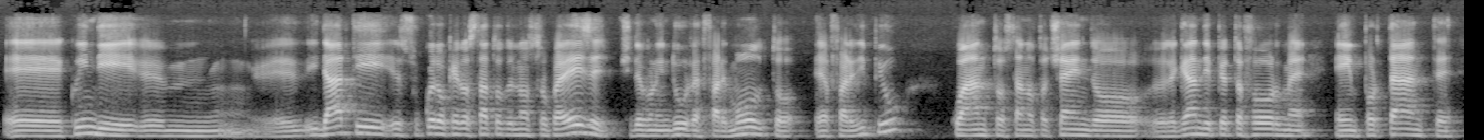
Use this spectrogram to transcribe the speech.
E quindi ehm, eh, i dati su quello che è lo stato del nostro paese ci devono indurre a fare molto e a fare di più. Quanto stanno facendo le grandi piattaforme è importante,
